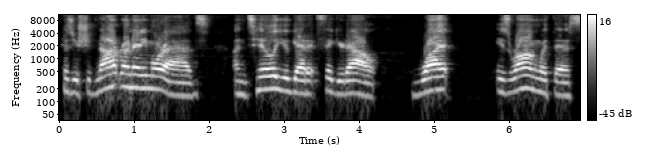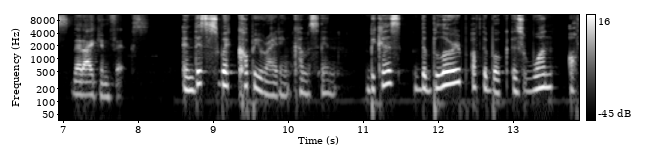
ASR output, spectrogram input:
because you should not run any more ads until you get it figured out what is wrong with this that I can fix. And this is where copywriting comes in. Because the blurb of the book is one of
